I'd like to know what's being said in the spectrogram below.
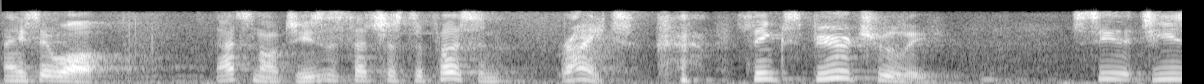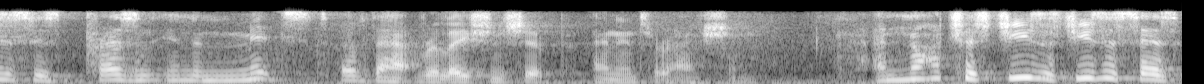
And you say, well, that's not Jesus, that's just a person. Right. Think spiritually see that Jesus is present in the midst of that relationship and interaction. And not just Jesus. Jesus says,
